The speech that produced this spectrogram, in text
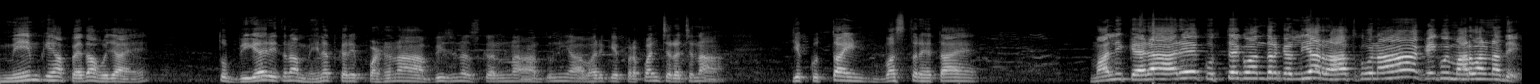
मेम के यहाँ पैदा हो जाए तो बगैर इतना मेहनत करे पढ़ना बिज़नेस करना, दुनिया भर के प्रपंच रचना, ये कुत्ता मस्त रहता है। मालिक कह रहा है, अरे, कुत्ते को अंदर कर लिया, रात को ना, कहीं कोई मारवार ना दे।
